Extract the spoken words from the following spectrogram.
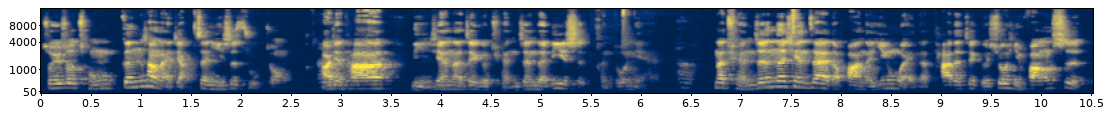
所以说从根上来讲，正一是祖宗，而且它领先了这个全真的历史很多年。嗯，那全真呢，现在的话呢，因为呢它的这个修行方式。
